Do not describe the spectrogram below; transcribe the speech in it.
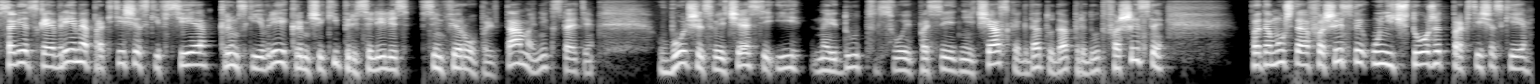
в советское время практически все крымские евреи, крымчаки переселились в Симферополь. Там они, кстати, в большей своей части и найдут свой последний час, когда туда придут фашисты потому что фашисты уничтожат практически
